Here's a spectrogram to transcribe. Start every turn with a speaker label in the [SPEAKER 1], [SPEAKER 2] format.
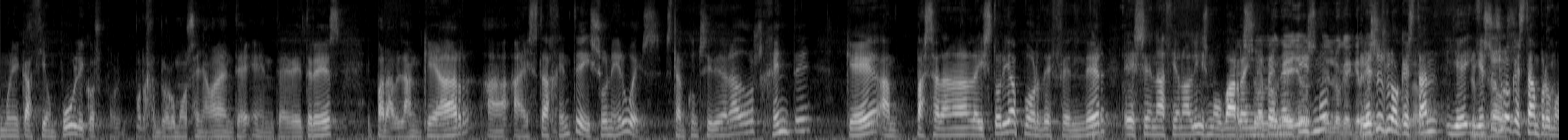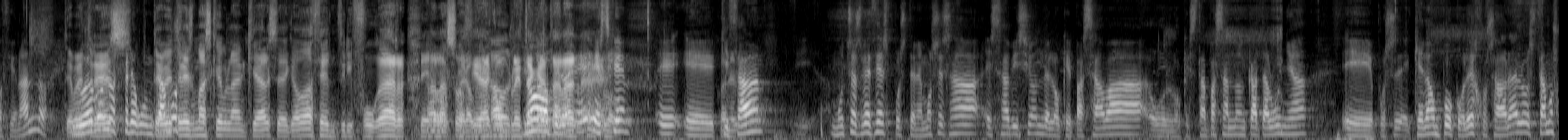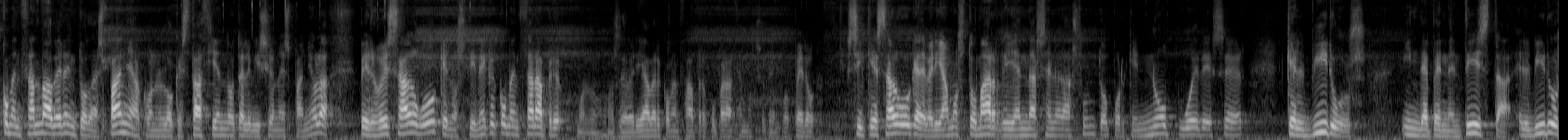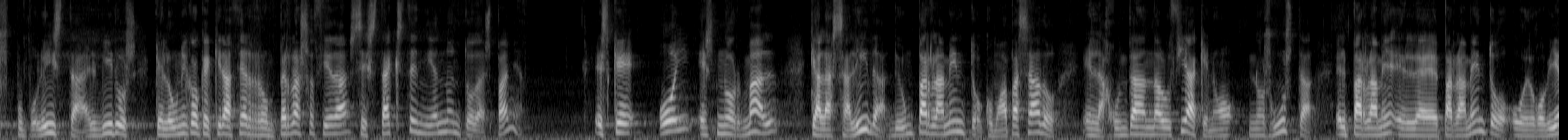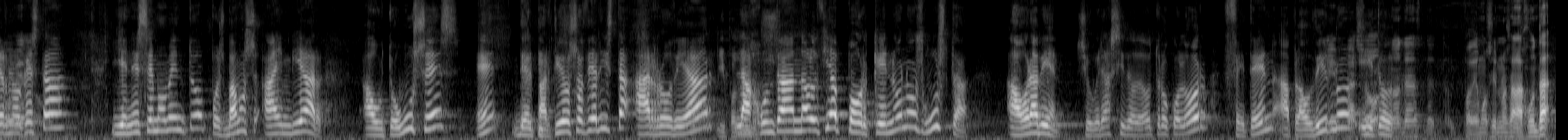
[SPEAKER 1] comunicación públicos, por, por ejemplo, como señalaban en, T- en TV3, para blanquear a, a esta gente, y son héroes, están considerados gente que han- pasarán a la historia por defender ese nacionalismo barra
[SPEAKER 2] Eso es lo que
[SPEAKER 1] independentismo,
[SPEAKER 2] ellos- es lo que
[SPEAKER 1] y eso es lo que
[SPEAKER 2] claro.
[SPEAKER 1] están, y, y eso es lo que están promocionando.
[SPEAKER 3] TV3,
[SPEAKER 1] Luego nos preguntamos...
[SPEAKER 3] TV3 más que blanquear se ha dedicado a centrifugar
[SPEAKER 4] Pero-
[SPEAKER 3] a la sociedad completa
[SPEAKER 1] No,
[SPEAKER 3] catalana.
[SPEAKER 1] pero es que eh, eh,
[SPEAKER 4] el-
[SPEAKER 1] quizá muchas veces pues tenemos esa, esa visión de lo que pasaba o lo que está pasando en Cataluña, eh, pues eh, queda un poco lejos. Ahora lo estamos comenzando a ver en toda España con lo que está haciendo Televisión Española, pero es algo que nos tiene que comenzar a... bueno, nos debería haber comenzado a preocupar hace mucho tiempo, pero sí que es algo que deberíamos tomar riendas en el asunto porque no puede ser que el virus independentista, el virus populista, el virus que lo único que quiere hacer es romper la sociedad, se está extendiendo en toda España. Es que hoy es normal que a la salida de un Parlamento, como ha pasado en la Junta de Andalucía, que no nos gusta el, parlame- el, eh, Parlamento o el gobierno que
[SPEAKER 2] Gobierno.
[SPEAKER 1] está, y en ese momento pues vamos a enviar autobuses ¿eh? del Partido Socialista a rodear la. Junta de Andalucía porque no nos gusta. Ahora bien, si hubiera sido de otro color, fetén, aplaudirlo
[SPEAKER 2] ¿Qué
[SPEAKER 1] y todo.
[SPEAKER 2] No te- podemos irnos a la Junta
